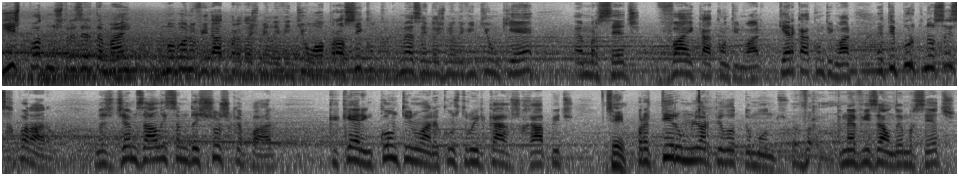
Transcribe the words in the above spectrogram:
E isto pode nos trazer também uma boa novidade para 2021, ou para o ciclo que começa em 2021, que é a Mercedes vai cá continuar, quer cá continuar, até porque não sei se repararam, mas James Allison deixou escapar que querem continuar a construir carros rápidos Sim. para ter o melhor piloto do mundo, que na visão da Mercedes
